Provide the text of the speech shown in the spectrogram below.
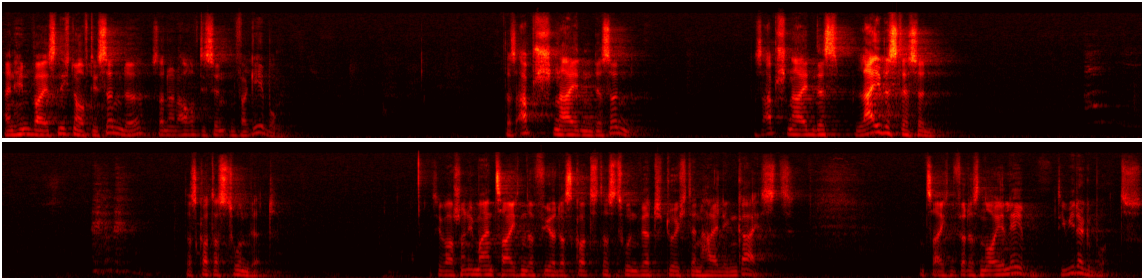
ein Hinweis nicht nur auf die Sünde, sondern auch auf die Sündenvergebung. Das Abschneiden der Sünde, das Abschneiden des Leibes der Sünde, dass Gott das tun wird. Sie war schon immer ein Zeichen dafür, dass Gott das tun wird durch den Heiligen Geist. Ein Zeichen für das neue Leben, die Wiedergeburt,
